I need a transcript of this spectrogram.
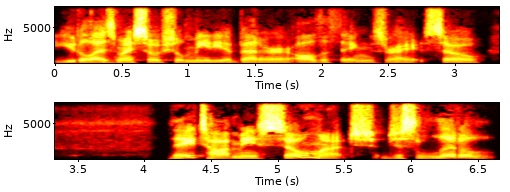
utilize my social media better, all the things, right? So they taught me so much, just little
